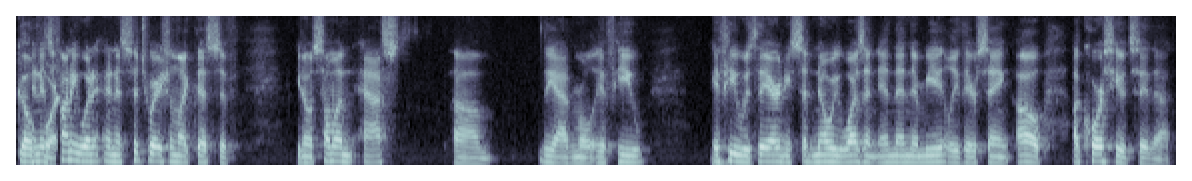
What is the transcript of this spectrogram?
go and it's it. funny when in a situation like this if you know someone asked um, the admiral if he if he was there and he said no he wasn't and then immediately they're saying oh of course he would say that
